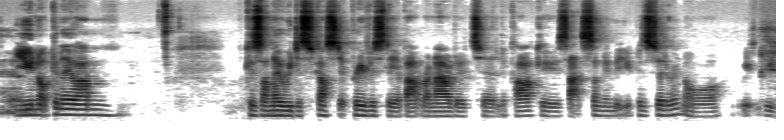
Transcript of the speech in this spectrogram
Um, You're not going to um because I know we discussed it previously about Ronaldo to Lukaku. Is that something that you're considering, or we, we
